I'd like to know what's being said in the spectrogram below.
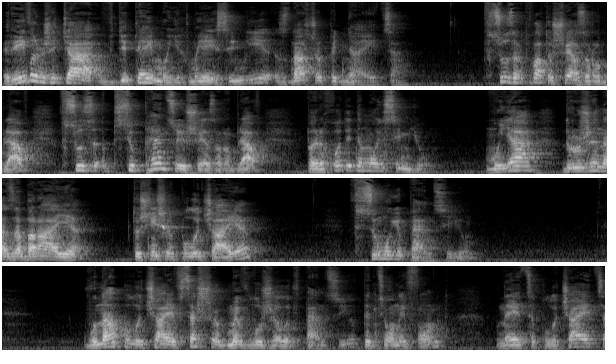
Рівень життя в дітей моїх, в моєї сім'ї значно підняється. Всю зарплату, що я заробляв, всю всю пенсію, що я заробляв, переходить на мою сім'ю. Моя дружина забирає, точніше, получає всю мою пенсію. Вона получає все, що ми вложили в пенсію, пенсіонний фонд. В неї це виходить.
